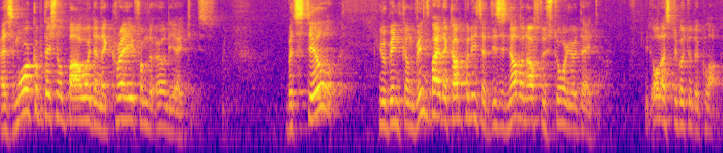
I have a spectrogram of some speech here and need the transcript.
has more computational power than a Cray from the early 80s. But still, you've been convinced by the companies that this is not enough to store your data. It all has to go to the cloud.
